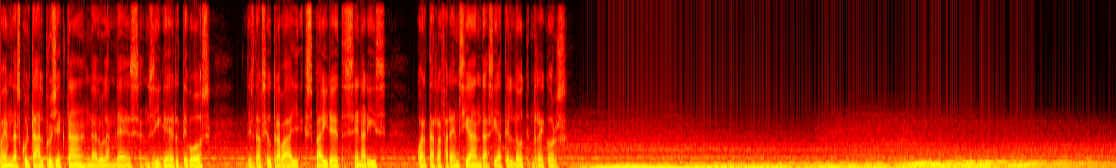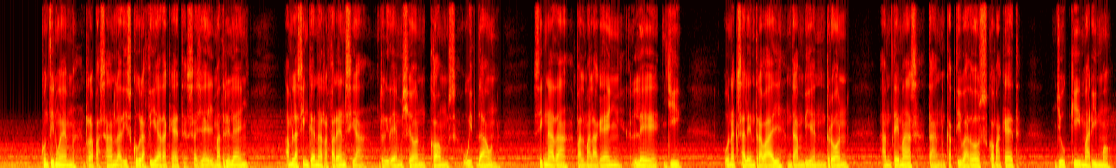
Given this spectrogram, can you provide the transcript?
Acabem d'escoltar el projecte de l'holandès Ziger de Vos des del seu treball Expired Scenaries, quarta referència de Seattle Dot Records. Continuem repassant la discografia d'aquest segell madrileny amb la cinquena referència, Redemption Comes With Down, signada pel malagueny Le Yi, un excel·lent treball d'ambient drone amb temes tan captivadors com aquest, Yuki Marimo.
